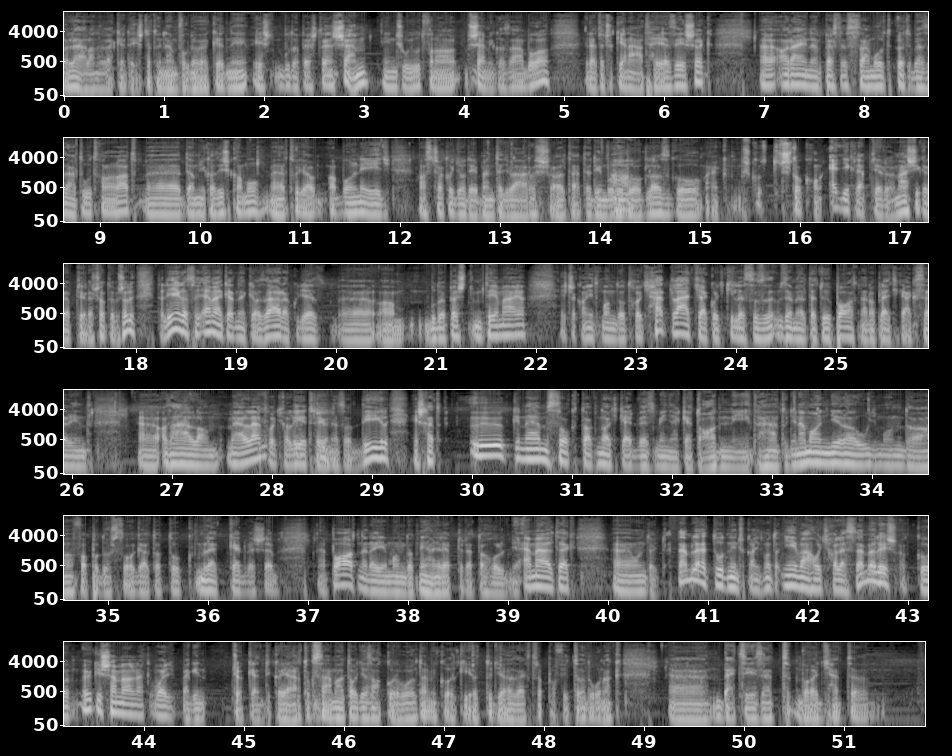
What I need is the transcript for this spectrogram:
leáll a növekedés, tehát hogy nem fog növekedni, és Budapesten sem, nincs új útvonal sem igazából, illetve csak ilyen áthelyezések. A Ryanair persze számolt öt bezárt útvonalat, de mondjuk az is kamu, mert hogy a, abból négy, az csak, hogy odébb ment egy várossal, tehát Edinburgh, Glasgow, meg Stockholm, egyik reptérről, másik reptérre, stb. stb. De lényeg az, hogy emelkednek-e az árak, ugye ez uh, a Budapest témája, és csak annyit mondott, hogy hát látják, hogy ki lesz az üzemeltető partner a pletykák szerint uh, az állam mellett, hogyha létrejön ez a deal, és hát ők nem szoktak nagy kedvezményeket adni, tehát ugye nem annyira úgymond a fapados szolgáltatók legkedvesebb partnerei mondott néhány repteret, ahol ugye emeltek, eh, mondta, hogy nem lehet tudni, csak annyit mondta, nyilván, hogyha lesz emelés, akkor ők is emelnek, vagy megint csökkentik a jártok számát, ahogy ez akkor volt, amikor kijött ugye az extra profit adónak eh, becézett, vagy hát eh,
